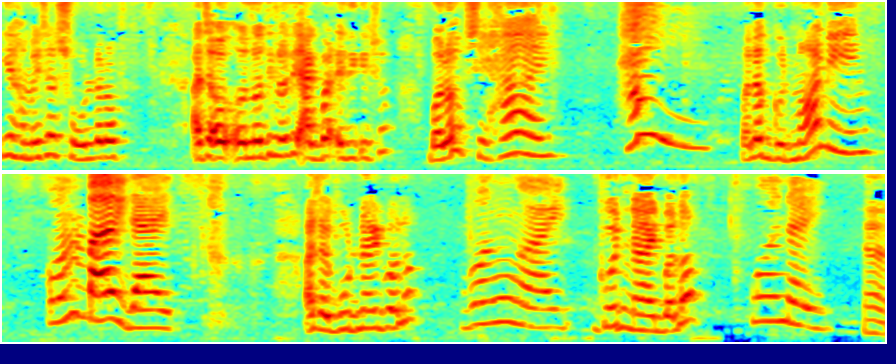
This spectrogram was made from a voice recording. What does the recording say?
ये हमेशा शोल्डर ऑफ़ अच्छा ও- ও নদী নদী একবার এদিকে এসো বলো সে হাই বলো গুড মর্নিং अच्छा गुड नाइट बोलो गुड नाइट बोलो हाँ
